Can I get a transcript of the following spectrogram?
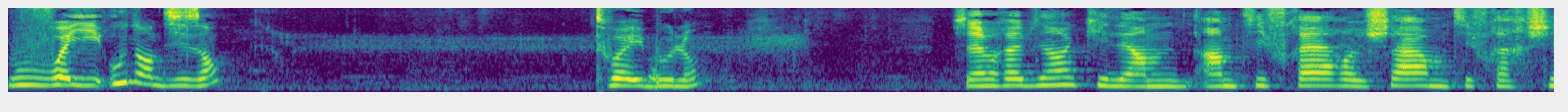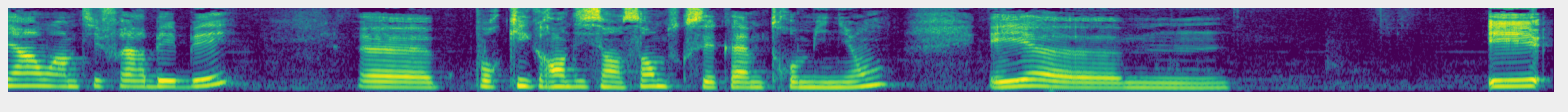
Vous vous voyez où dans 10 ans? Toi et Boulon? J'aimerais bien qu'il ait un, petit frère chat, un petit frère chien ou un petit frère bébé euh, pour qu'ils grandissent ensemble parce que c'est quand même trop mignon. Et, euh, et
